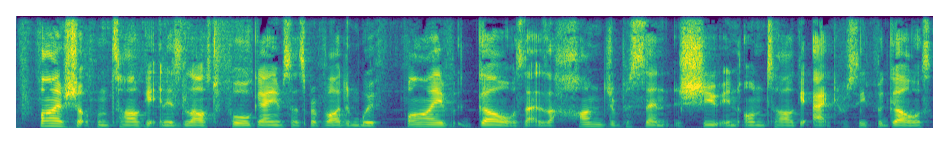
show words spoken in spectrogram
Five shots on target in his last four games has provided him with five goals. That is 100% shooting on target accuracy for goals,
